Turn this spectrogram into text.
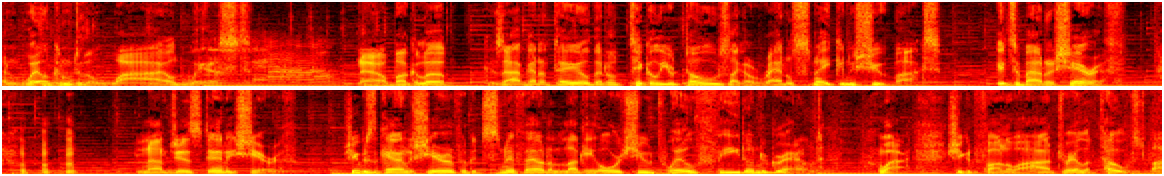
and welcome to the Wild West. Now, buckle up, because I've got a tale that'll tickle your toes like a rattlesnake in a shoebox. It's about a sheriff. Not just any sheriff. She was the kind of sheriff who could sniff out a lucky horseshoe 12 feet underground. Why, she could follow a hot trail of toast by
